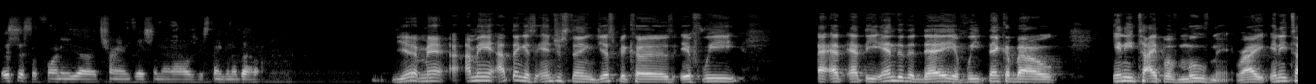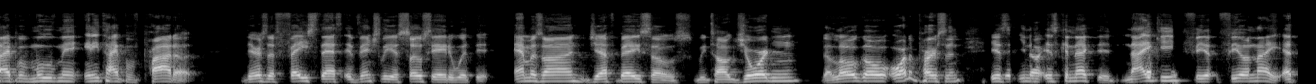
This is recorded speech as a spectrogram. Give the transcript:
it's just a funny uh, transition that I was just thinking about. Yeah, man. I mean, I think it's interesting just because if we at, at the end of the day, if we think about any type of movement, right? Any type of movement, any type of product, there's a face that's eventually associated with it. Amazon, Jeff Bezos. We talk Jordan, the logo or the person is, you know, is connected. Nike, Phil, Phil Knight. At,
